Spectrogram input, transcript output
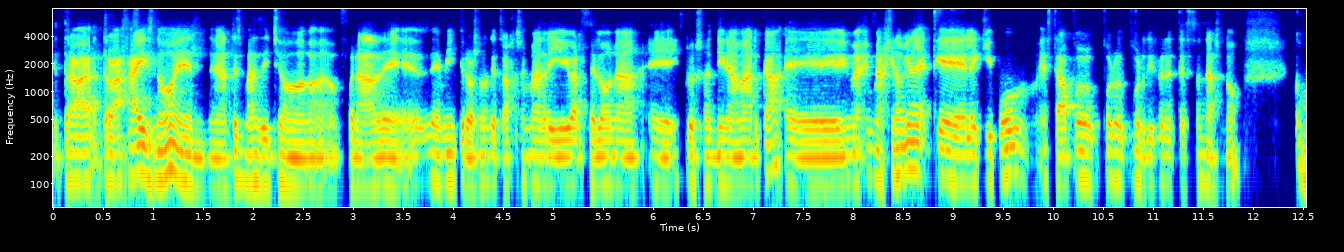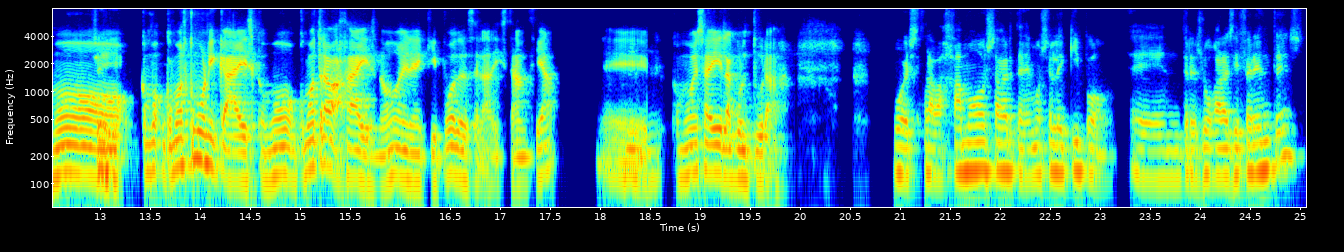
qué trabajáis, ¿no? En, antes me has dicho fuera de, micros, ¿no? Que trabajas en Madrid y Barcelona, eh, incluso en Dinamarca. Eh, imagino que, el equipo está por, diferentes zonas, ¿no? ¿Cómo, ¿cómo, os comunicáis? ¿Cómo, ¿Cómo, trabajáis ¿no? en equipo desde la distancia? ¿Cómo es ahí la cultura? Pues trabajamos, a ver, tenemos el equipo en tres lugares diferentes.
